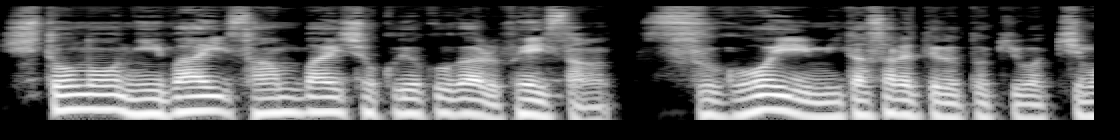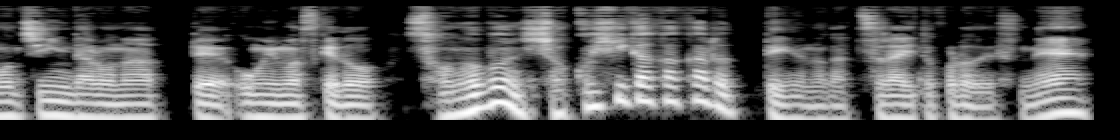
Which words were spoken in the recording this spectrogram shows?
人の2倍、3倍食欲があるフェイさん、すごい満たされてる時は気持ちいいんだろうなって思いますけど、その分食費がかかるっていうのが辛いところですね。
